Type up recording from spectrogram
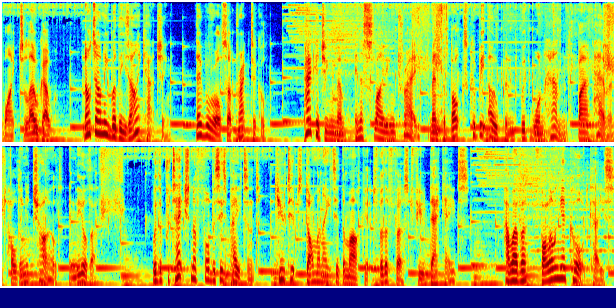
white logo. Not only were these eye-catching, they were also practical. Packaging them in a sliding tray meant the box could be opened with one hand by a parent holding a child in the other. With the protection of Forbis's patent, Q-tips dominated the market for the first few decades. However, following a court case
